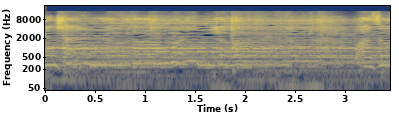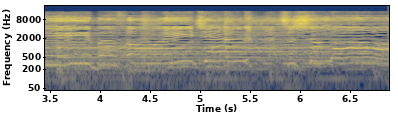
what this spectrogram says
指尖缠绕的温柔，化作一把锋利剑，刺伤了我。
